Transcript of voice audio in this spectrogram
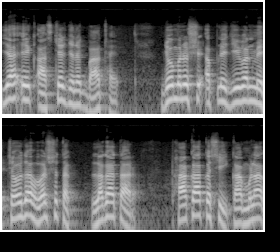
यह एक आश्चर्यजनक बात है। जो मनुष्य अपने जीवन में चौदह वर्ष तक लगातार फाका कशी का मुला,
